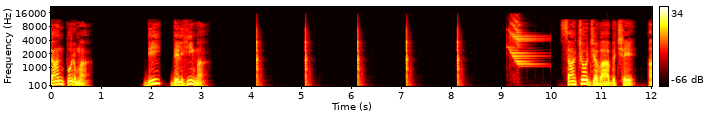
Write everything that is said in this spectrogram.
કાનપુરમાં ડી દિલ્હીમાં સાચો જવાબ છે અ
